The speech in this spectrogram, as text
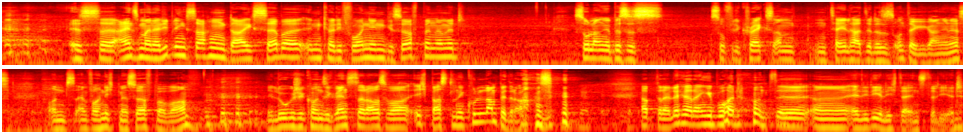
ist äh, eins meiner Lieblingssachen, da ich selber in Kalifornien gesurft bin damit. So lange, bis es so viele Cracks am Tail hatte, dass es untergegangen ist und es einfach nicht mehr surfbar war. Die logische Konsequenz daraus war, ich bastel eine coole Lampe draus. Hab drei Löcher reingebohrt und äh, äh LED-Lichter installiert.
